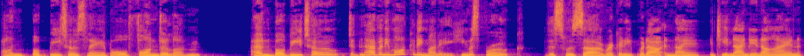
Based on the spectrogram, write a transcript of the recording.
on Bobbito's label, Fondle 'Em, and Bobbito didn't have any marketing money. He was broke. This was a record he put out in 1999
